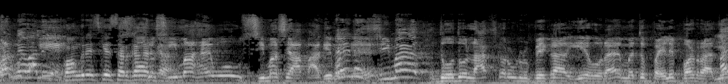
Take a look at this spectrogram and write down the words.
बढ़ने वाली है। कांग्रेस के सरकार का। सीमा है वो उस सीमा से आप आगे बढ़ सीमा दो दो लाख करोड़ रुपए का ये हो रहा है मैं तो पहले पढ़ रहा था।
